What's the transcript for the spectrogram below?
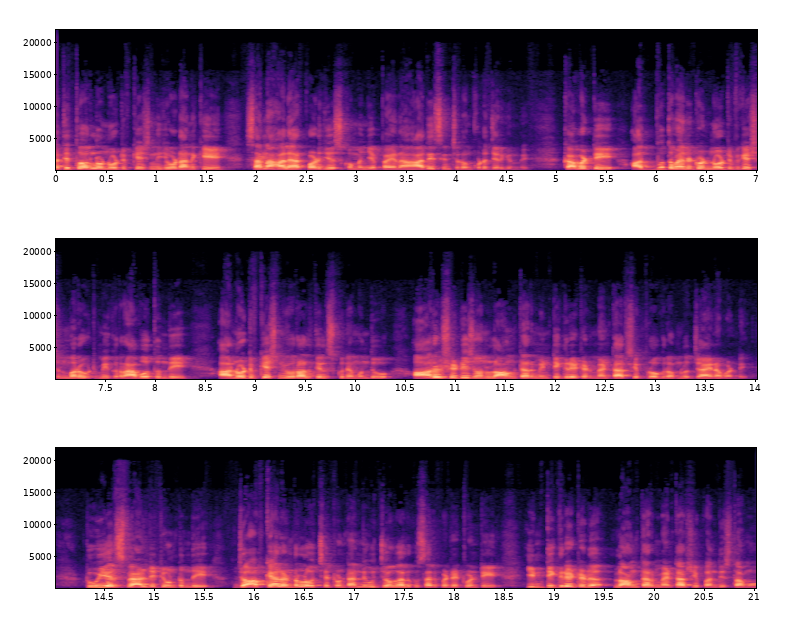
అతి త్వరలో నోటిఫికేషన్ ఇవ్వడానికి సన్నాహాలు ఏర్పాటు చేసుకోమని చెప్పి ఆయన ఆదేశించడం కూడా జరిగింది. కాబట్టి అద్భుతమైనటువంటి నోటిఫికేషన్ మరొకటి మీకు రాబోతుంది. ఆ నోటిఫికేషన్ వివరాలు తెలుసుకునే ముందు ఆరు schedule zone long term integrated mentorship ప్రోగ్రాంలో జాయిన్ అవ్వండి. టూ ఇయర్స్ వ్యాలిడిటీ ఉంటుంది. జాబ్ క్యాలెండర్లో వచ్చేటువంటి అన్ని ఉద్యోగాలకు సరిపడేటువంటి ఇంటిగ్రేటెడ్ లాంగ్ టర్మ్ మెంటార్షిప్ అందిస్తాము.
